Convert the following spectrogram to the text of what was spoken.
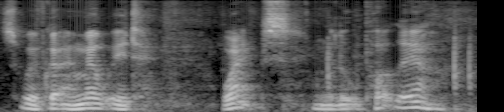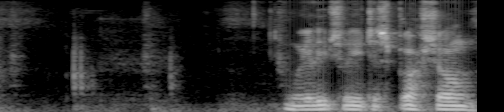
So we've got our melted wax in the little pot there. We literally just brush on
